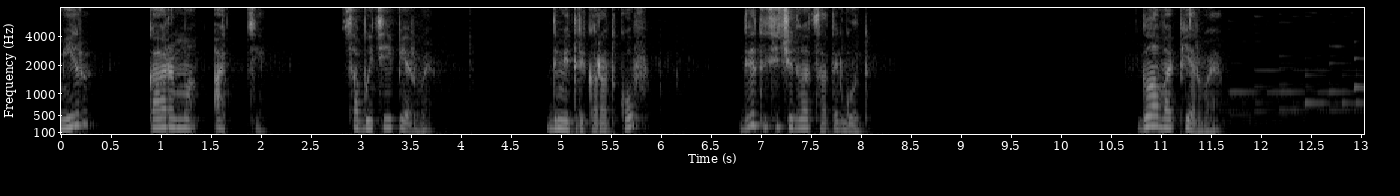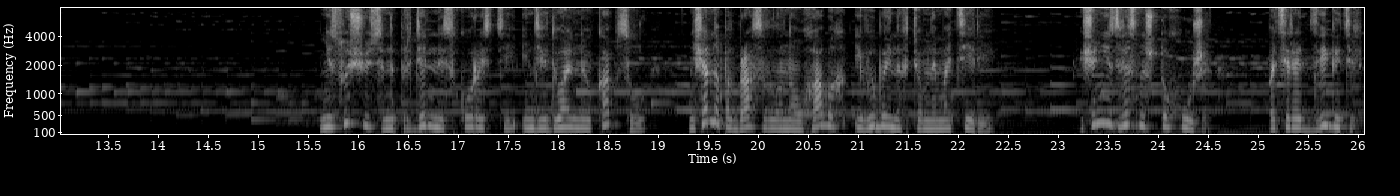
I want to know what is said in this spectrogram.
Мир Карма Атти. Событие первое. Дмитрий Коротков. 2020 год. Глава первая. Несущуюся на предельной скорости индивидуальную капсулу нещадно подбрасывала на ухабах и выбоинах темной материи. Еще неизвестно, что хуже – потерять двигатель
